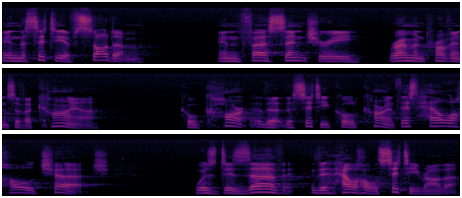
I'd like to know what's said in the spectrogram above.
in the city of Sodom in first century Roman province of Achaia, called Cor- the, the city called Corinth, this hellhole church was deserving, the hellhole city rather,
